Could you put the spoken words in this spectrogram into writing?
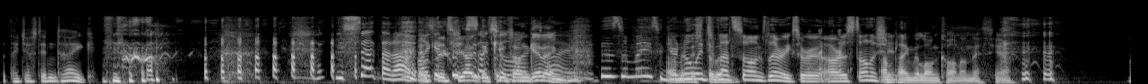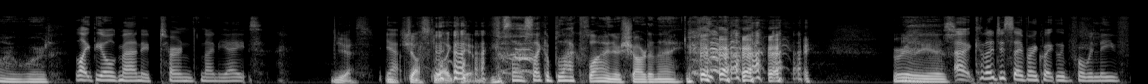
that they just didn't take? You set that up like It's it the joke that such a keeps on long giving. time. This is amazing. Your I'm knowledge for of the- that song's lyrics are, are astonishing. I'm playing the long con on this, yeah. My word. Like the old man who turned ninety eight. yes. Yeah. Just like him. It's like, it's like a black fly in your Chardonnay. Really is. Uh, can I just say very quickly before we leave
